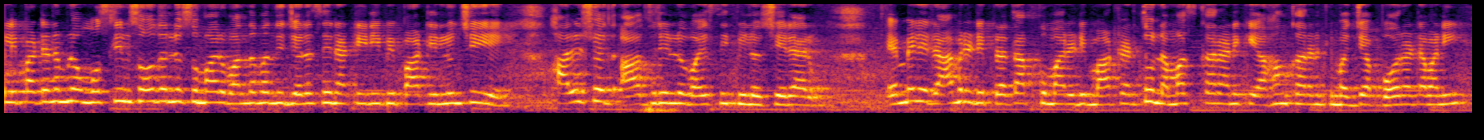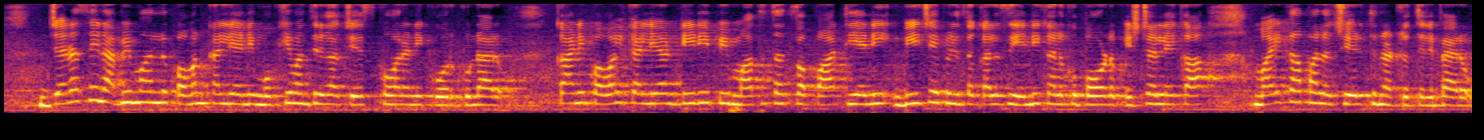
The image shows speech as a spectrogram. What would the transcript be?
కావలి పట్టణంలో ముస్లిం సోదరులు సుమారు వంద మంది జనసేన టీడీపీ పార్టీ నుంచి హల్షద్ ఆధ్వర్యంలో వైసీపీలో చేరారు. ఎమ్మెల్యే రామిరెడ్డి ప్రతాప్ కుమార్ రెడ్డి మాట్లాడుతూ నమస్కారానికి అహంకారానికి మధ్య పోరాటమని జనసేన అభిమానులు పవన్ కళ్యాణ్ ముఖ్యమంత్రిగా చేసుకోవాలని కోరుకున్నారు. కానీ పవన్ కళ్యాణ్ టీడీపీ మతతత్వ పార్టీ అని బీజేపీలతో కలిసి ఎన్నికలకు పోవడం ఇష్టం లేక వైకాపాలో చేరుతున్నట్లు తెలిపారు.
